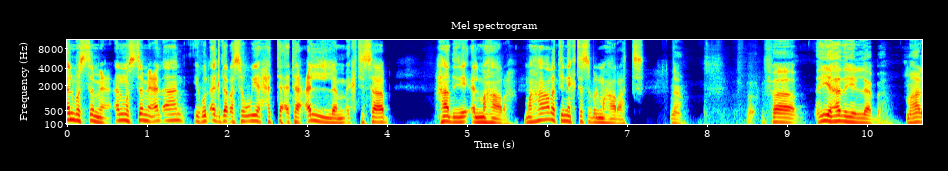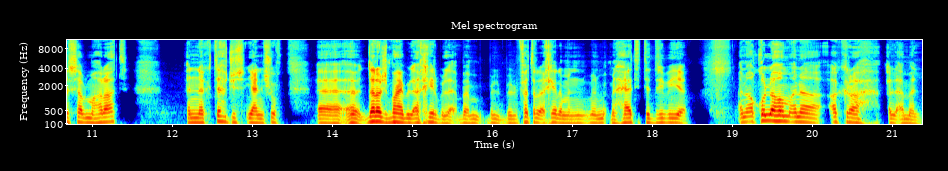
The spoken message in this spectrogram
المستمع المستمع الآن يقول أقدر أسويها حتى أتعلم اكتساب هذه المهارة. مهارة اني اكتسب المهارات. فهي هذه اللعبة. مهارة اكتساب المهارات. إنك تهجس يعني شوف آه، درج معي بالأخير بال- بال- بالفترة الأخيرة من من من حياتي التدريبية. أنا أقول لهم أنا أكره الأمل.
